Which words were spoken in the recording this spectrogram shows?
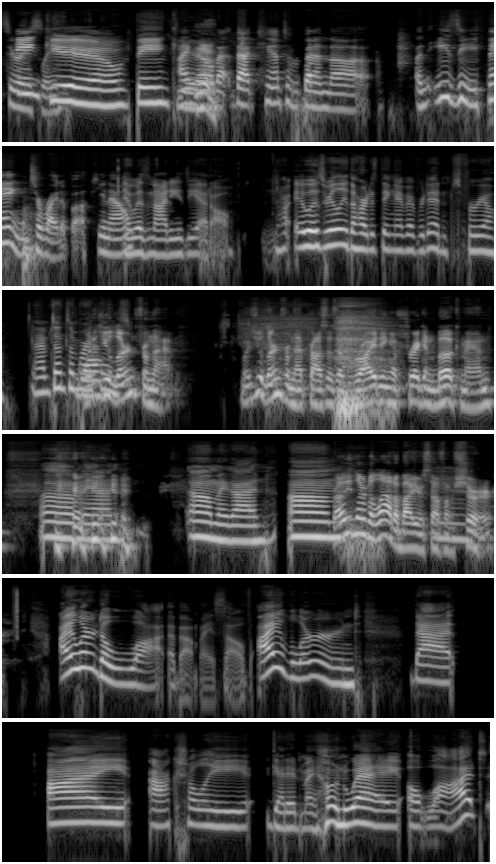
Seriously. Thank you. Thank you. I know yeah. that that can't have been the an easy thing to write a book. You know, it was not easy at all. It was really the hardest thing I've ever did, for real. I've done some hard What did you learn from that? What did you learn from that process of writing a friggin' book, man? Oh man. oh my god. Um Probably learned a lot about yourself, mm, I'm sure. I learned a lot about myself. I've learned that I actually get in my own way a lot.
